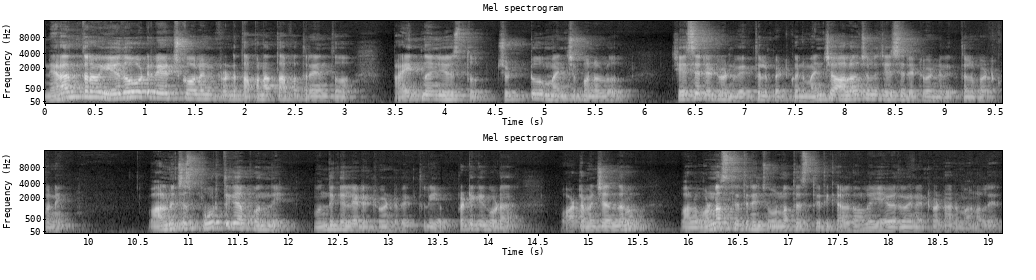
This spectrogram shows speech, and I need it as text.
నిరంతరం ఏదో ఒకటి నేర్చుకోవాలనేటువంటి తపన తాపత్రయంతో ప్రయత్నం చేస్తూ చుట్టూ మంచి పనులు చేసేటటువంటి వ్యక్తులు పెట్టుకొని మంచి ఆలోచనలు చేసేటటువంటి వ్యక్తులను పట్టుకొని వాళ్ళ నుంచి స్ఫూర్తిగా పొంది ముందుకెళ్ళేటటువంటి వ్యక్తులు ఎప్పటికీ కూడా ఓటమి చెందరు. వాళ్ళు ఉన్న స్థితి నుంచి ఉన్నత స్థితికి వెళ్ళడంలో ఏ విధమైనటువంటి అనుమానం లేదు.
